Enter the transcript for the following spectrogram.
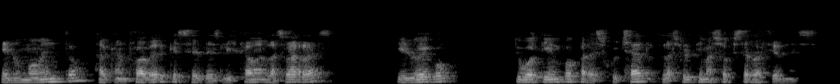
En un momento alcanzó a ver que se deslizaban las barras y luego tuvo tiempo para escuchar las últimas observaciones.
